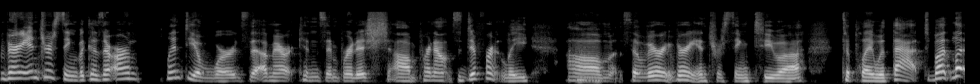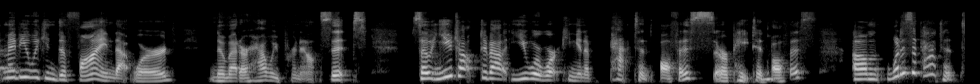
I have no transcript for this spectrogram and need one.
Very interesting because there are plenty of words that Americans and British um, pronounce differently. Mm. Um. So very, very interesting to uh, to play with that. But let maybe we can define that word, no matter how we pronounce it. So you talked about you were working in a patent office or patent mm-hmm. office. Um, what is a patent?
